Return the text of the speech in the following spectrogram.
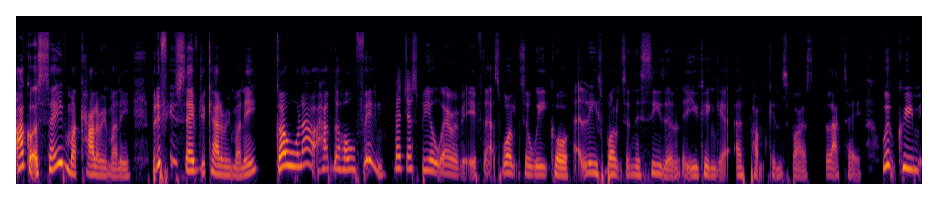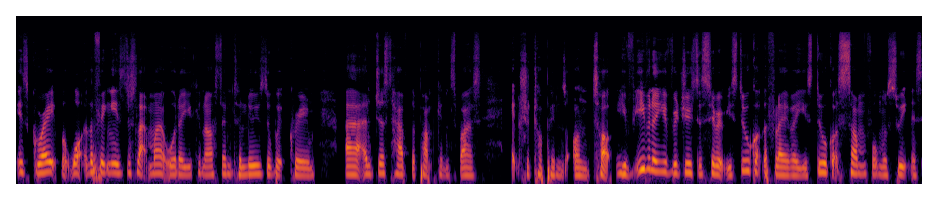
I got to save my calorie money. But if you saved your calorie money, go all out, have the whole thing. But just be aware of it if that's once a week or at least once in this season that you can get a pumpkin spice latte. Whipped cream is great, but what the thing is, just like my order, you can ask them to lose the whipped cream uh, and just have the pumpkin spice extra toppings on top. You've even though you've reduced the syrup, you still got the flavor, you still got some form of sweetness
